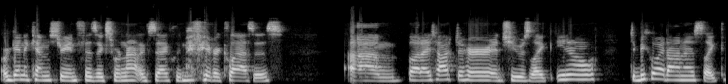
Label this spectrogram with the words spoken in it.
organic chemistry and physics were not exactly my favorite classes. Um, but I talked to her and she was like, you know, to be quite honest, like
